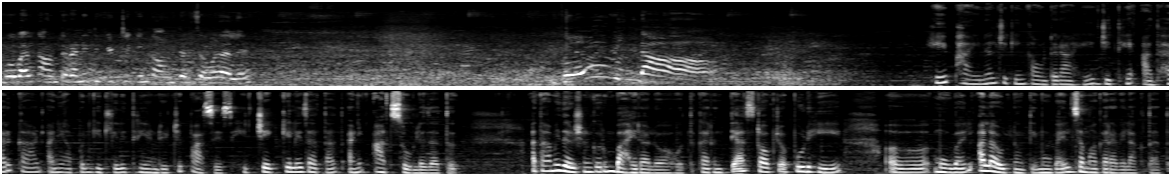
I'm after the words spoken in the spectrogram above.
मोबाईल काउंटर आणि तिकीट चेकिंग काउंटर जवळ आलंय. गोविंदा! हे फायनल चेकिंग काउंटर आहे जिथे आधार कार्ड आणि आपण घेतलेले थ्री हंड्रेडचे पासेस हे चेक केले जातात आणि आत सोडलं जातं आता आम्ही दर्शन करून बाहेर आलो आहोत. कारण त्या स्टॉपच्या पुढे मोबाईल अलाउड नव्हते. मोबाईल जमा करावे लागतात.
